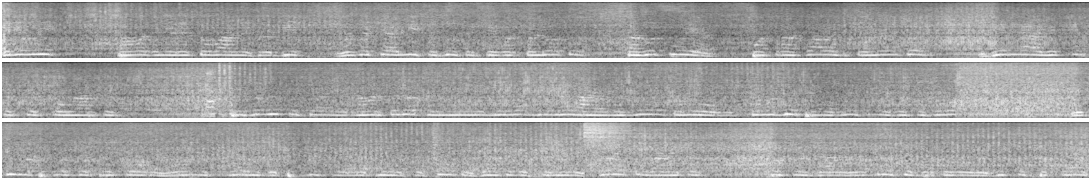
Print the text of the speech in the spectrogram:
керівник проведення рятувальних робіт визначає місце зустрічі вертольоту та готує постраждалих інструменту, звільняє від кількості уламків. Presidente che non ortodosso non è comune, siamo tutti comunisti di questo solo, vicino per questo prepone, uomini scuole che tutti la mattina stasera, gioco del comune, solo attivato, poco usare, la croce del comune, visto speciale,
